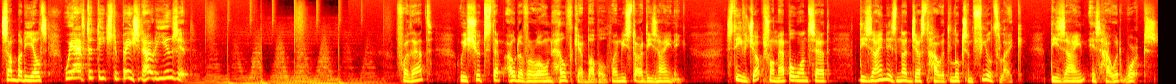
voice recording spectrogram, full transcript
somebody else, we have to teach the patient how to use it. For that, we should step out of our own healthcare bubble when we start designing. Steve Jobs from Apple once said, Design is not just how it looks and feels like, design is how it works.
